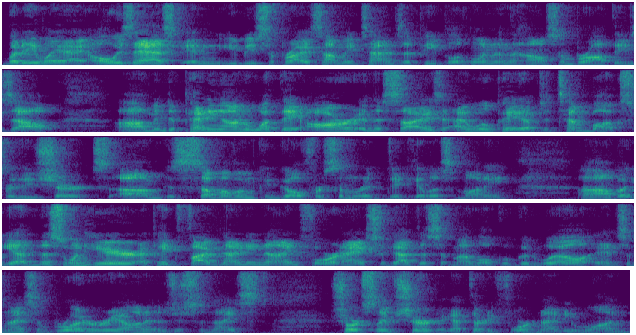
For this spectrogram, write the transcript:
but anyway, I always ask, and you'd be surprised how many times that people have went in the house and brought these out. Um, and depending on what they are and the size, I will pay up to 10 bucks for these shirts because um, some of them can go for some ridiculous money. Uh, but yeah, this one here, I paid $5.99 for it. I actually got this at my local Goodwill. It had some nice embroidery on it. It was just a nice short sleeve shirt. I got $34.91,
